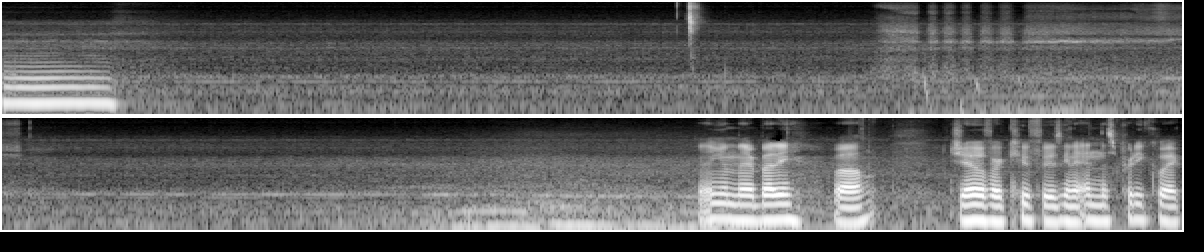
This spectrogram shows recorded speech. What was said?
Hmm. Hang in there, buddy. Well, Jove or Khufu is going to end this pretty quick,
